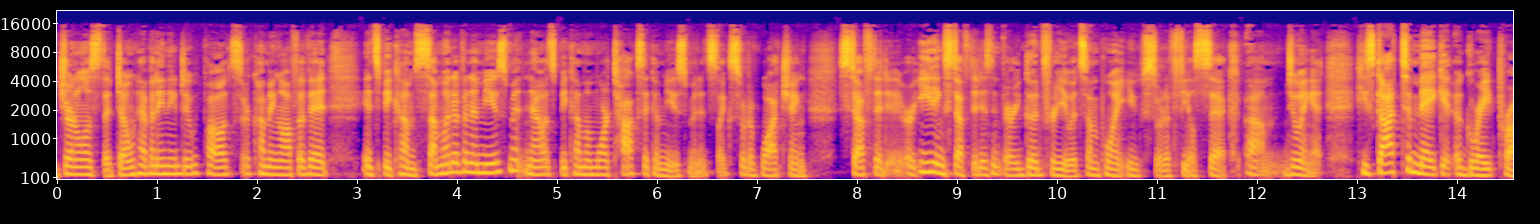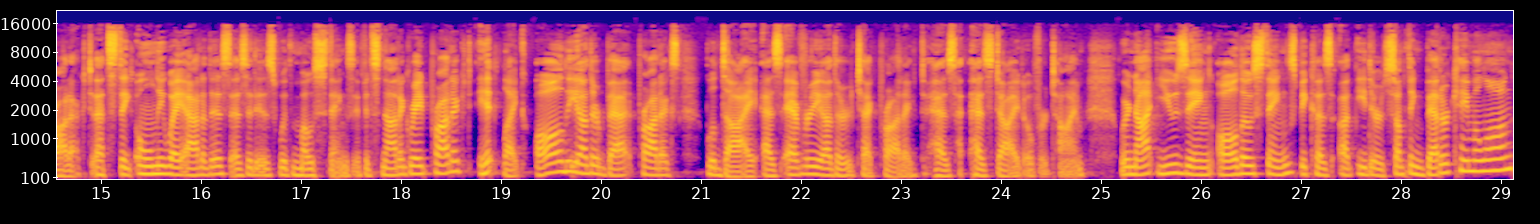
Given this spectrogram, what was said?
Journalists that don't have anything to do with politics are coming off of it. It's become somewhat of an amusement. Now it's become a more toxic amusement. It's like sort of watching stuff that, or eating stuff that isn't very good for you. At some point, you sort of feel sick um, doing it. He's got to make it a great product. That's the only way out of this, as it is with most things. If it's not a great product, it, like all the other bad products, will die, as every other tech product has has died over time. We're not using all those things because uh, either something better came along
